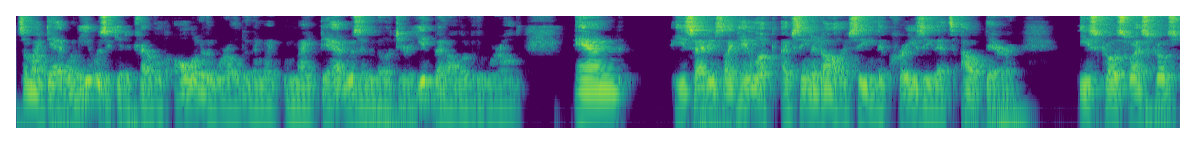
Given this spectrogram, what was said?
so my dad, when he was a kid, had traveled all over the world. And then my, when my dad was in the military, he'd been all over the world. And he said, he's like, hey, look, I've seen it all. I've seen the crazy that's out there. East Coast, West Coast,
